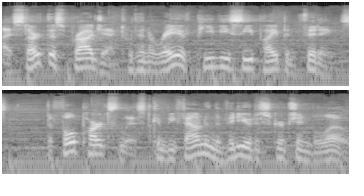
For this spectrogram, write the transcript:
I start this project with an array of PVC pipe and fittings. The full parts list can be found in the video description below.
